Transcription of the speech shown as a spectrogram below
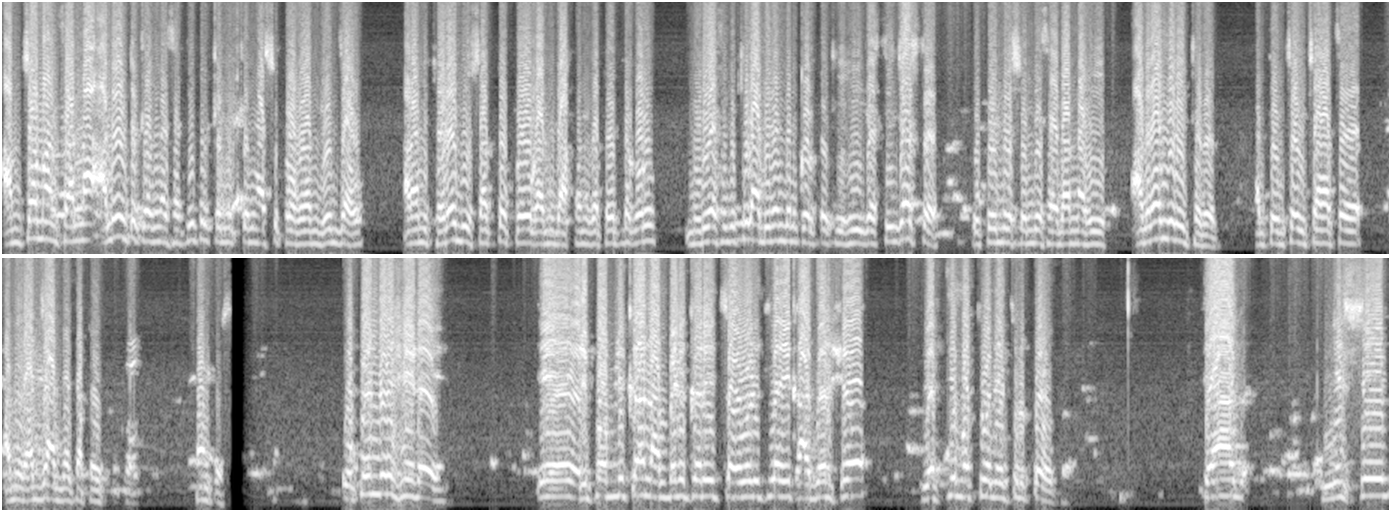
आमच्या माणसांना अलर्ट करण्यासाठी तर कमीत कमी असे प्रोग्राम घेत जाऊ. आणि आम्ही थोड्या दिवसात तो प्रयोग आम्ही दाखवण्याचा प्रयत्न करू. मीडियाचं देखील अभिनंदन करतो की ही जास्तीत जास्त उपेंद्र शिंदे साहेबांना ही आदरांजली ठरत आणि त्यांच्या विचाराचं आम्ही राज्य आणण्याचा प्रयत्न करतो सांगतो उपेंद्र शेडे हे रिपब्लिकन आंबेडकरी चळवळीतलं एक आदर्श व्यक्तिमत्व नेतृत्व होत. त्याग निश्चित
